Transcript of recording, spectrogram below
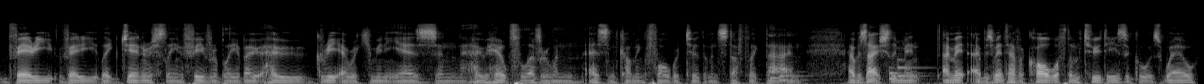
very, very like generously and favourably about how great our community is and how helpful everyone is in coming forward to them and stuff like that. And I was actually meant I meant I was meant to have a call with them two days ago as well,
